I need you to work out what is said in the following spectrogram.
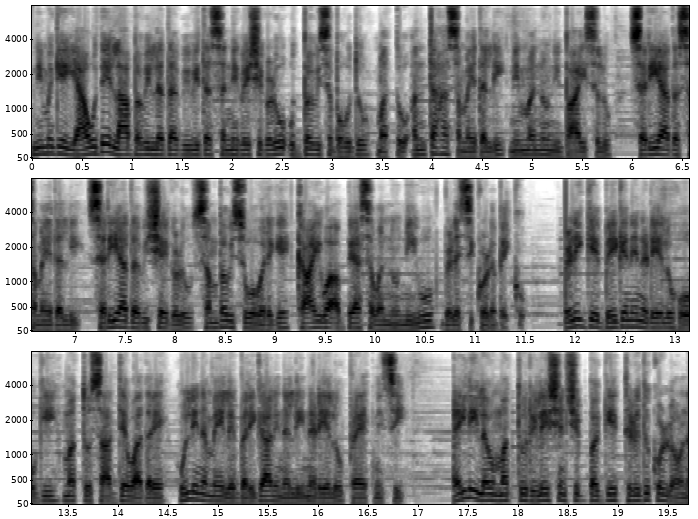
ನಿಮಗೆ ಯಾವುದೇ ಲಾಭವಿಲ್ಲದ ವಿವಿಧ ಸನ್ನಿವೇಶಗಳು ಉದ್ಭವಿಸಬಹುದು ಮತ್ತು ಅಂತಹ ಸಮಯದಲ್ಲಿ ನಿಮ್ಮನ್ನು ನಿಭಾಯಿಸಲು, ಸರಿಯಾದ ಸಮಯದಲ್ಲಿ ಸರಿಯಾದ ವಿಷಯಗಳು ಸಂಭವಿಸುವವರೆಗೆ ಕಾಯುವ ಅಭ್ಯಾಸವನ್ನು ನೀವು ಬೆಳೆಸಿಕೊಳ್ಳಬೇಕು. ಬೆಳಿಗ್ಗೆ ಬೇಗನೆ ನಡೆಯಲು ಹೋಗಿ ಮತ್ತು ಸಾಧ್ಯವಾದರೆ ಹುಲ್ಲಿನ ಮೇಲೆ ಬರಿಗಾಲಿನಲ್ಲಿ ನಡೆಯಲು ಪ್ರಯತ್ನಿಸಿ. ಡೈಲಿ ಲವ್ ಮತ್ತು ರಿಲೇಶನ್ಶಿಪ್ ಬಗ್ಗೆ ತಿಳಿದುಕೊಳ್ಳೋಣ,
